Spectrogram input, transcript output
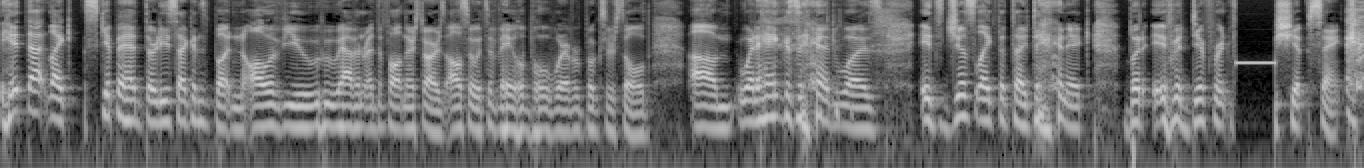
hit that like skip ahead 30 seconds button. All of you who haven't read *The Fault in Our Stars*. Also, it's available wherever books are sold. Um, what Hank said was, it's just like the Titanic, but if a different f- ship sank.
